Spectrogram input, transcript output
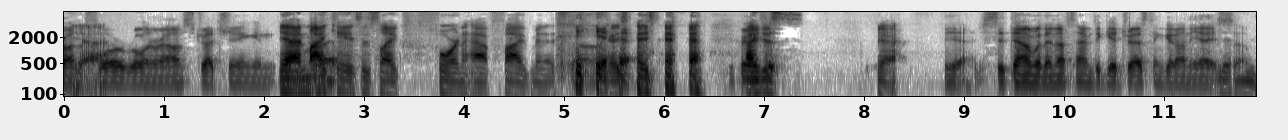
on yeah. the floor, rolling around, stretching, and yeah. In my case, it's like four and a half, five minutes. So yeah. I just, just, yeah, yeah, just sit down with enough time to get dressed and get on the ice. Yeah. So,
